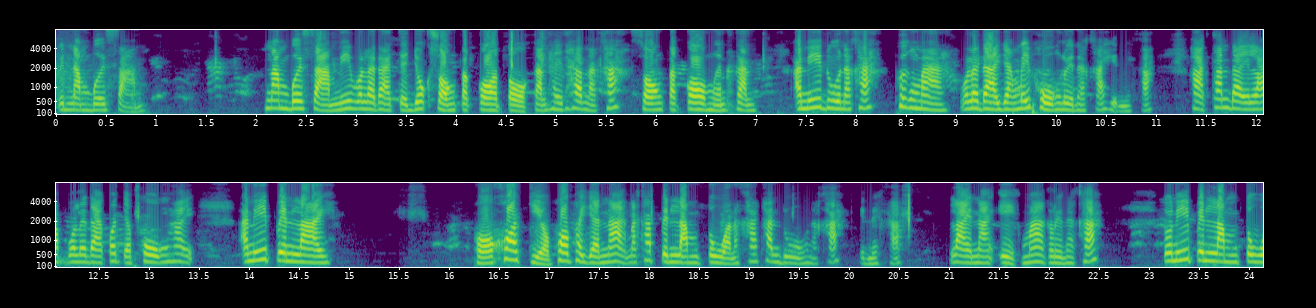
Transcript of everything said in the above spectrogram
เป็นนัมเบอร์สามนัมเบอร์สามนี้วรดาจะยกสองตะกอต่อกันให้ท่านนะคะสองตะกอเหมือนกัน อันนี้ดูนะคะเพิ่งมาวรดายังไม่โพงเลยนะคะ เห็นไหมคะหากท่านใดรับวรดาก็จะโพงให้ อันนี้เป็นลาย ขอข้อเกี่ยวพ่อพญานาคนะคะ เป็นลำตัวนะคะ ท่านดูนะคะ เห็นไหมคะ ลายนางเอกมากเลยนะคะ ตัวนี้เป็นลำตัว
